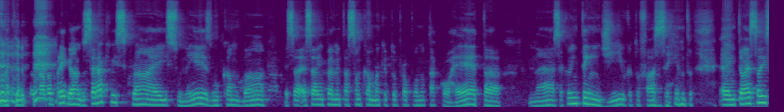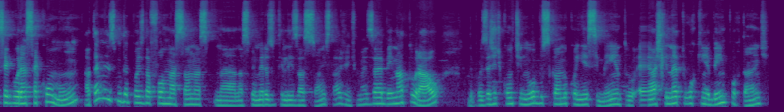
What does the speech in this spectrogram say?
naquilo que eu estava pregando. Será que o Scrum é isso mesmo? O Kanban, essa, essa implementação Kanban que eu estou propondo está correta? né? Será que eu entendi o que eu estou fazendo? É, então, essa insegurança é comum, até mesmo depois da formação nas, na, nas primeiras utilizações, tá, gente? Mas é bem natural. Depois a gente continua buscando conhecimento. É, acho que networking é bem importante,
